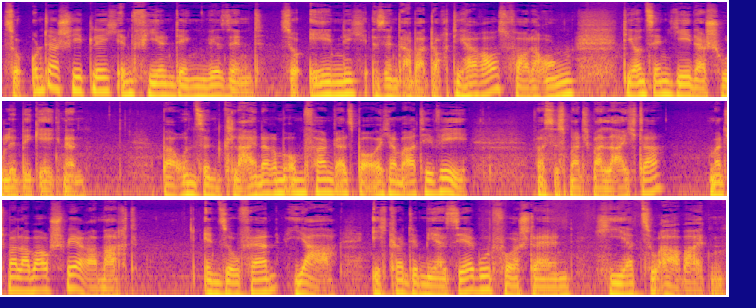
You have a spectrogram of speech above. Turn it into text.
So unterschiedlich in vielen Dingen wir sind, so ähnlich sind aber doch die Herausforderungen, die uns in jeder Schule begegnen. Bei uns in kleinerem Umfang als bei euch am ATW, was es manchmal leichter, manchmal aber auch schwerer macht. Insofern ja, ich könnte mir sehr gut vorstellen, hier zu arbeiten.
